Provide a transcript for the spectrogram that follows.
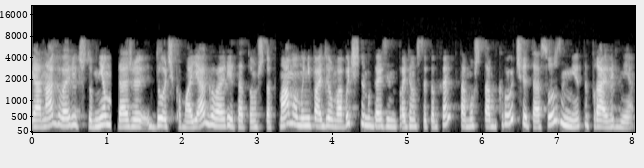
и она говорит, что мне даже дочка моя говорит о том, что мама, мы не пойдем в обычный магазин, пойдем в секонд-хенд, потому что там круче, это осознаннее, это правильнее.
